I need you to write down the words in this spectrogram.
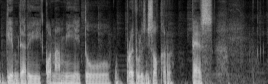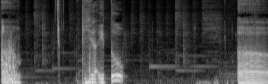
game dari Konami yaitu Pro Evolution Soccer PES um, dia itu uh,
